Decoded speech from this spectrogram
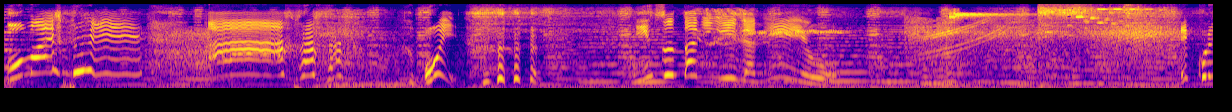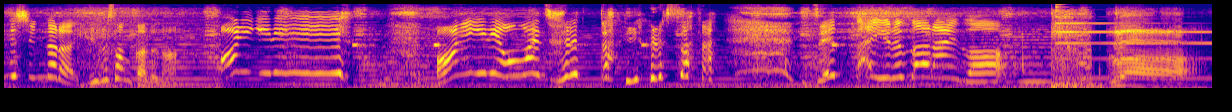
お前あー！おい！水谷じゃねえよ。えこれで死んだら許さんからな。おにぎり！おにぎりお前絶対許さない。絶対許さないぞ。うわ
